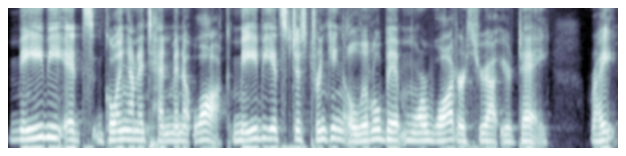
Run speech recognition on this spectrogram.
Maybe it's going on a 10-minute walk. Maybe it's just drinking a little bit more water throughout your day right?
